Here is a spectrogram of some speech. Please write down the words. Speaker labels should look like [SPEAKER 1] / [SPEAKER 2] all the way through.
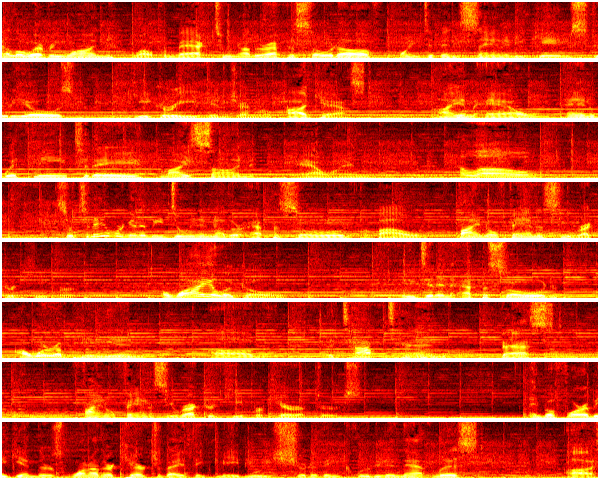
[SPEAKER 1] Hello, everyone. Welcome back to another episode of Point of Insanity Game Studios Geekery in General podcast. I am Al, and with me today, my son, Alan.
[SPEAKER 2] Hello.
[SPEAKER 1] So, today we're going to be doing another episode about Final Fantasy Record Keeper. A while ago, we did an episode, our opinion of the top 10 best Final Fantasy Record Keeper characters. And before I begin, there's one other character that I think maybe we should have included in that list uh,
